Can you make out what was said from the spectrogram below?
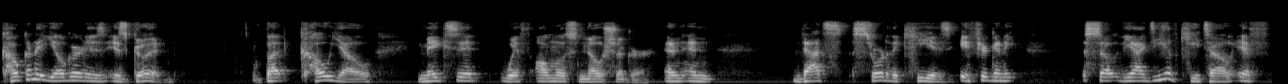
coconut yogurt is is good, but COYO makes it with almost no sugar, and and that's sort of the key. Is if you're gonna so the idea of keto, if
